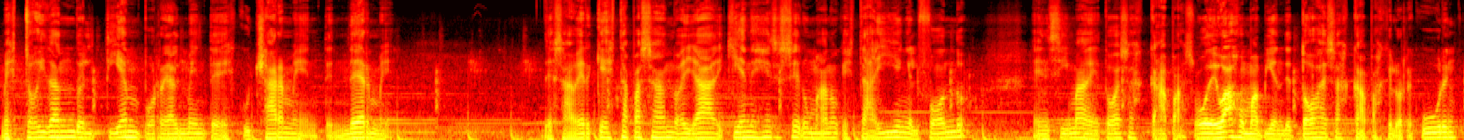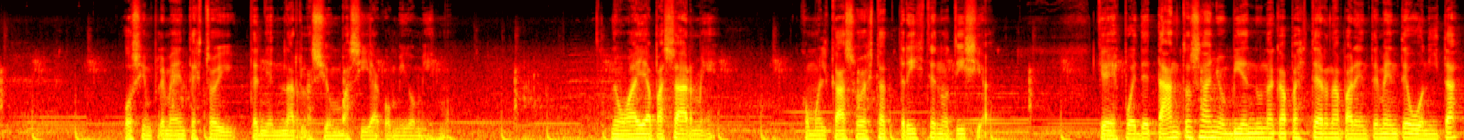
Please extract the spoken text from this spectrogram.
¿Me estoy dando el tiempo realmente de escucharme, entenderme? De saber qué está pasando allá, de quién es ese ser humano que está ahí en el fondo, encima de todas esas capas, o debajo más bien de todas esas capas que lo recubren, o simplemente estoy teniendo una relación vacía conmigo mismo. No vaya a pasarme como el caso de esta triste noticia, que después de tantos años viendo una capa externa aparentemente bonita,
